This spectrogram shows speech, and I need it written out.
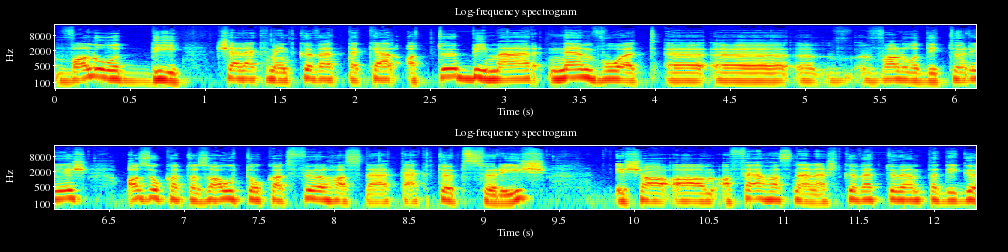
valódi cselekményt követtek el, a többi már nem volt ö, ö, valódi törés, azokat az autókat fölhasználták többször is, és a, a, a felhasználást követően pedig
